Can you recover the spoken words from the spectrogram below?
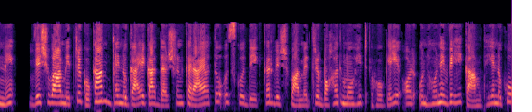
ने विश्वामित्र को कामधेनु गाय का दर्शन कराया तो उसको देखकर विश्वामित्र बहुत मोहित हो गए और उन्होंने वह कामधेनु को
